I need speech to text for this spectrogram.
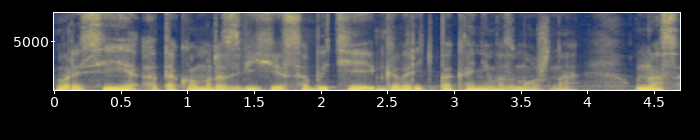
в России о таком развитии событий говорить пока невозможно. У нас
